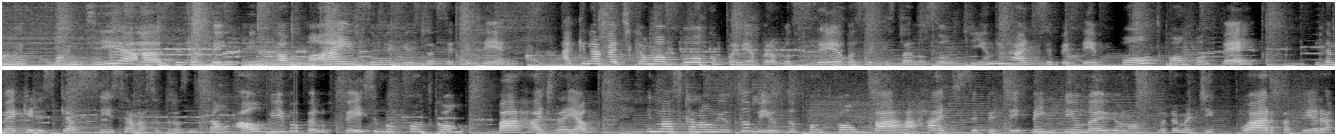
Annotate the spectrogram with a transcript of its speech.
muito bom dia! Seja bem-vindo a mais um Revista CPT, aqui na Rádio que é uma boa companhia para você, você que está nos ouvindo em radiocpt.com.br e também aqueles que assistem a nossa transmissão ao vivo pelo facebook.com.br e no nosso canal no YouTube, youtube.com.br Bem-vindo aí ao nosso programa de quarta-feira,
